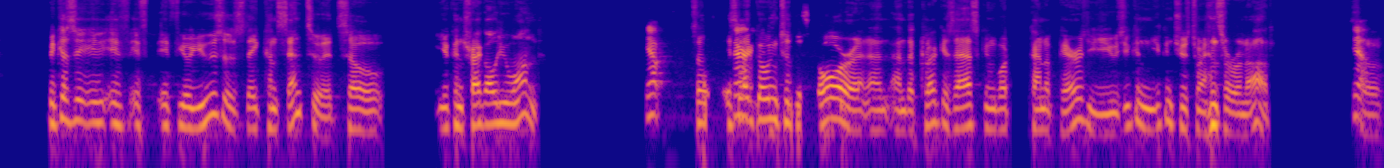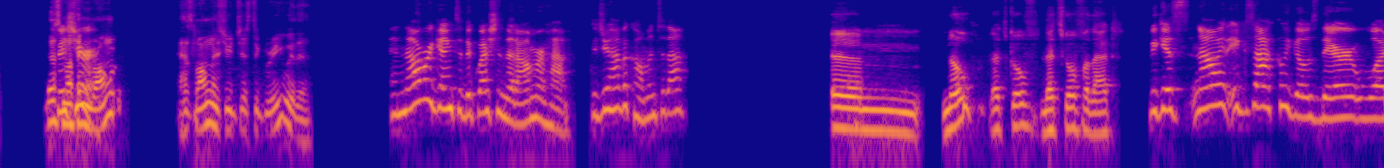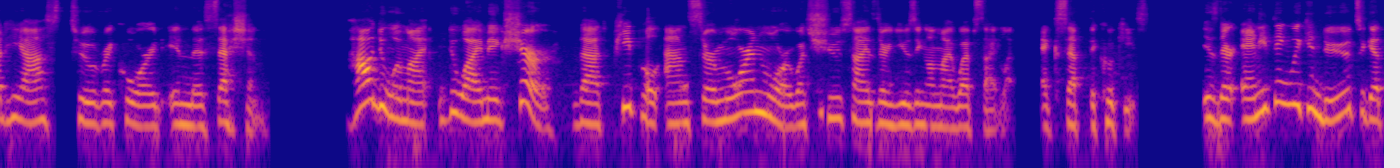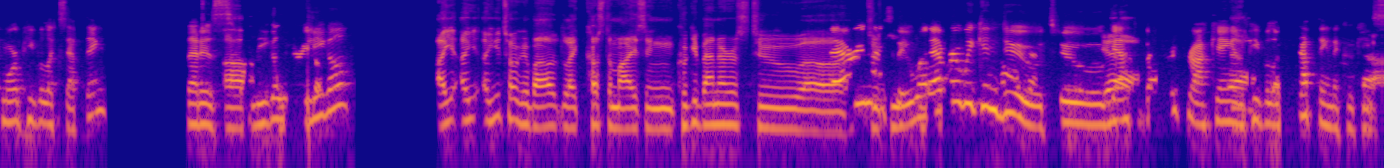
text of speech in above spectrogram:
because if if if your users they consent to it, so you can track all you want. Yep. So it's Very like going to the store and, and, and the clerk is asking what kind of pairs you use. You can you can choose to answer or not. Yeah, So there's for nothing sure. wrong as long as you just agree with it. And now we're going to the question that Amr had. Did you have a comment to that? Um, no, let's go. Let's go for that. Because now it exactly goes there what he asked to record in this session. How do I do I make sure that people answer more and more what shoe size they're using on my website, like accept the cookies? Is there anything we can do to get more people accepting? That is Uh, legal or illegal? Are, you- are, are you talking about like customizing cookie banners to uh, Very to- to- nicely. Whatever we can do to Yeah. get better tracking and people accepting the cookies.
